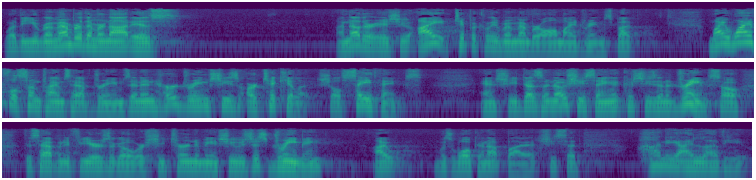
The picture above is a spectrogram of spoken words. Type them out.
Whether you remember them or not is another issue. I typically remember all my dreams, but my wife will sometimes have dreams, and in her dreams, she's articulate. She'll say things, and she doesn't know she's saying it because she's in a dream. So, this happened a few years ago where she turned to me and she was just dreaming I was woken up by it. She said, Honey, I love you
